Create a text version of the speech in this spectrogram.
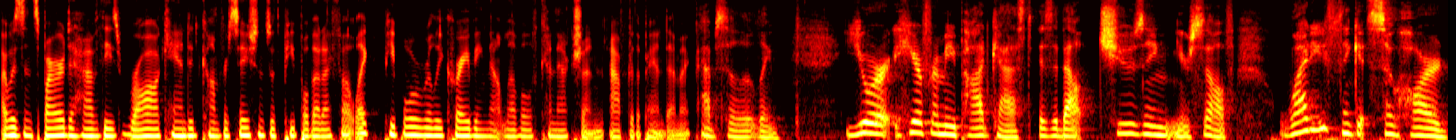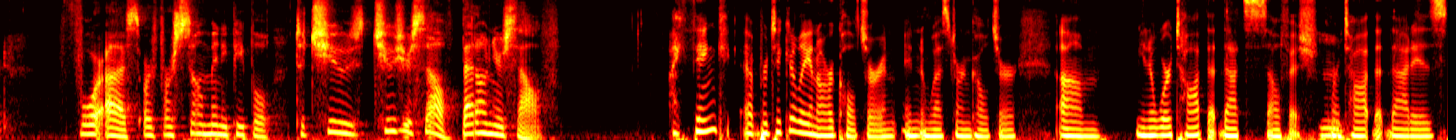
I was inspired to have these raw, candid conversations with people that I felt like people were really craving that level of connection after the pandemic. Absolutely. Your Here For Me podcast is about choosing yourself. Why do you think it's so hard for us or for so many people to choose choose yourself, bet on yourself? I think, uh, particularly in our culture, in, in Western culture, um, you know, we're taught that that's selfish. Mm. We're taught that that is,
